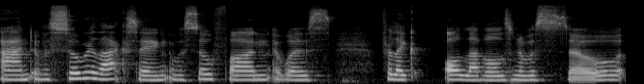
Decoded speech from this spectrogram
and it was so relaxing. It was so fun. It was for like all levels, and it was so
